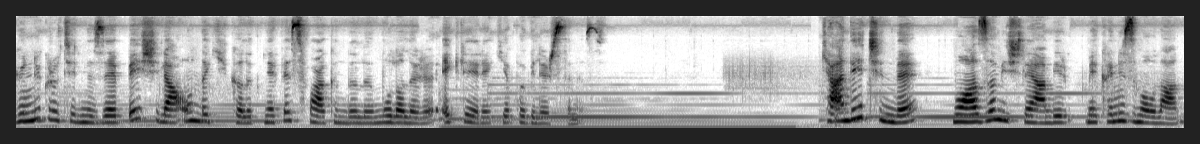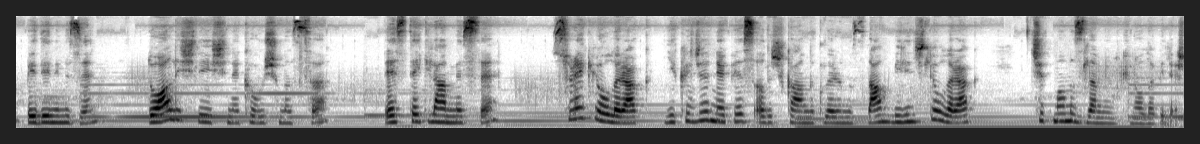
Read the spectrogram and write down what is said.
günlük rutininize 5 ila 10 dakikalık nefes farkındalığı molaları ekleyerek yapabilirsiniz. Kendi içinde muazzam işleyen bir mekanizma olan bedenimizin doğal işleyişine kavuşması, desteklenmesi, sürekli olarak yıkıcı nefes alışkanlıklarımızdan bilinçli olarak çıkmamızla mümkün olabilir.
